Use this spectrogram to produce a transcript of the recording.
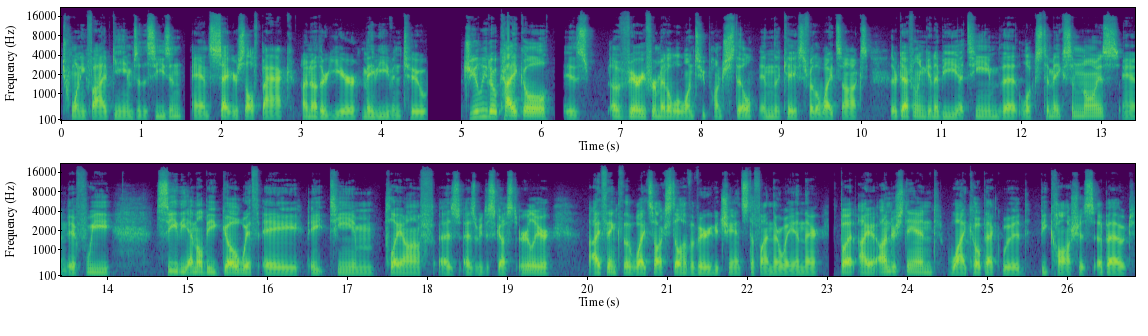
25 games of the season and set yourself back another year, maybe even two. Giolito Keuchel is a very formidable one-two punch still in the case for the White Sox. They're definitely going to be a team that looks to make some noise, and if we see the MLB go with a eight-team playoff, as as we discussed earlier, I think the White Sox still have a very good chance to find their way in there. But I understand why Kopech would be cautious about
